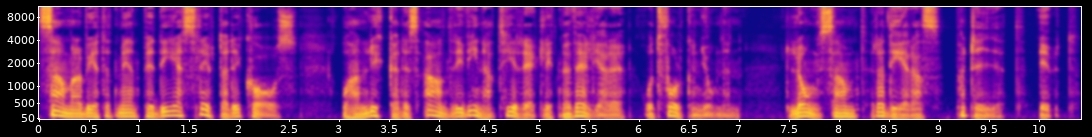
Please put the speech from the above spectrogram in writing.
Samarbetet med NPD slutade i kaos och han lyckades aldrig vinna tillräckligt med väljare åt Folkunionen. Långsamt raderas partiet ut.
